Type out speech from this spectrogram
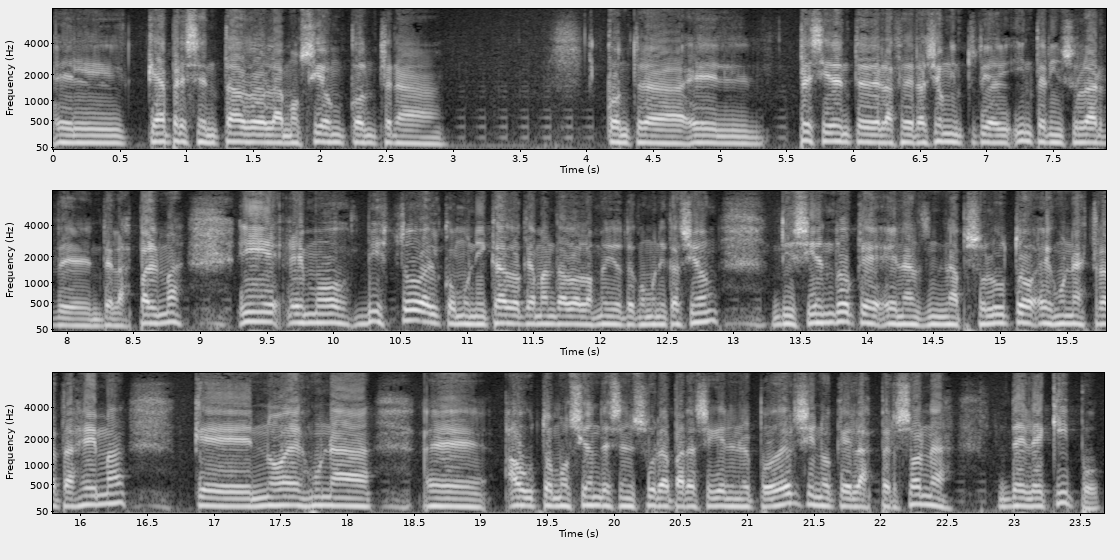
el que ha presentado la moción contra contra el presidente de la Federación Interinsular de, Las Palmas y hemos visto el comunicado que ha mandado a los medios de comunicación diciendo que en, absoluto es una estratagema que no es una eh, automoción de censura para seguir en el poder, sino que las personas del equipo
